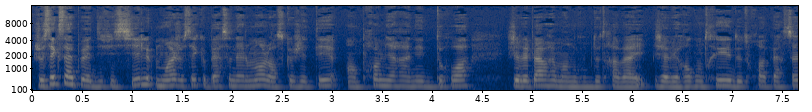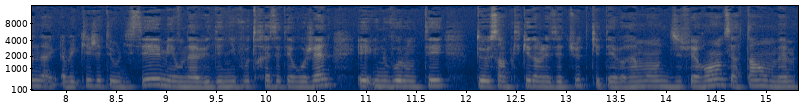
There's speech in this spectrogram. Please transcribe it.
Je sais que ça peut être difficile. Moi, je sais que personnellement, lorsque j'étais en première année de droit, j'avais pas vraiment de groupe de travail. J'avais rencontré deux trois personnes avec qui j'étais au lycée, mais on avait des niveaux très hétérogènes et une volonté de s'impliquer dans les études qui était vraiment différente. Certains ont même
